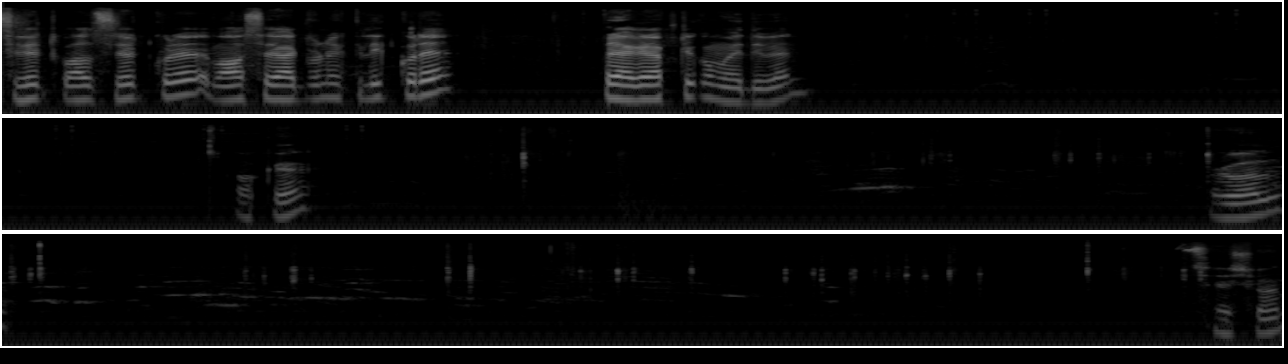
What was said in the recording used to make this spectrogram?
select all select করে মাউসের রাইট বাটনে ক্লিক করে প্যারাগ্রাফটি কমিয়ে দিবেন। ওকে রোল সেশন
